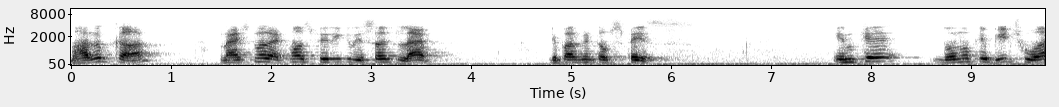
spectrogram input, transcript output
भारत का national atmospheric research lab department of space इनके दोनों के बीच हुआ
